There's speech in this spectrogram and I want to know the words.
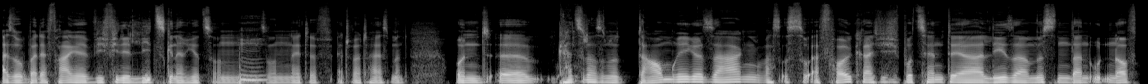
Also bei der Frage, wie viele Leads generiert so ein, Mhm. so ein Native Advertisement. Und äh, kannst du da so eine Daumenregel sagen? Was ist so erfolgreich? Wie viel Prozent der Leser müssen dann unten auf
